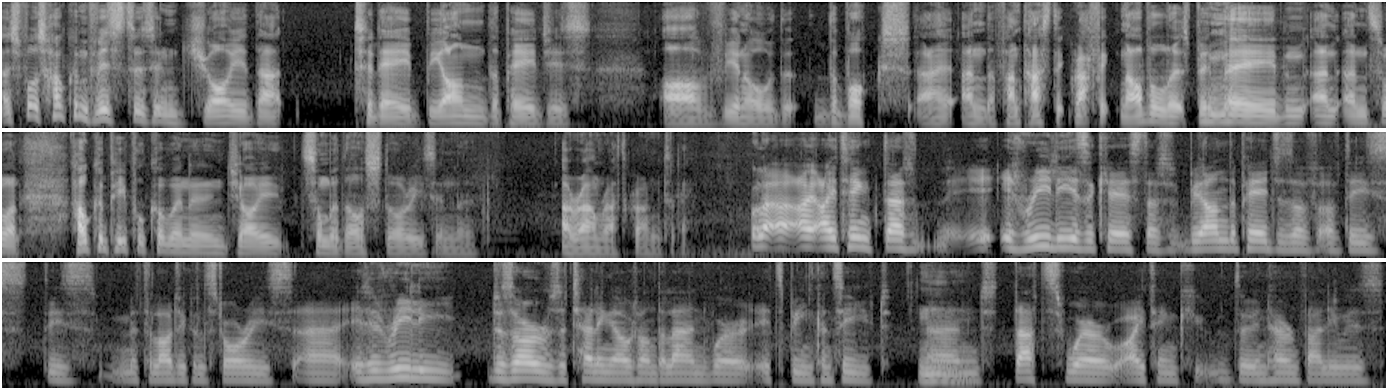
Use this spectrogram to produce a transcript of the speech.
I suppose, how can visitors enjoy that today beyond the pages of, you know, the, the books uh, and the fantastic graphic novel that's been made and, and, and so on? How can people come in and enjoy some of those stories in the, around Rathcroghan today? Well, I, I think that it really is a case that beyond the pages of, of these these mythological stories, uh, it really deserves a telling out on the land where it's been conceived, Mm. and that's where I think the inherent value is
